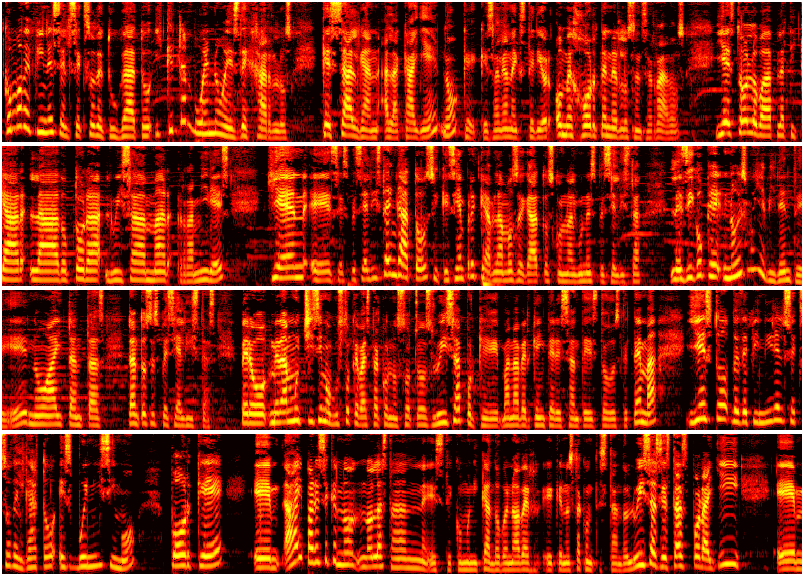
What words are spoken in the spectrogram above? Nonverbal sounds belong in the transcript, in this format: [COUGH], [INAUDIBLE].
cómo defines el sexo de tu gato y qué tan bueno es dejarlos que salgan a la calle, ¿no? Que, que salgan a exterior o mejor tenerlos encerrados. Y esto lo va a platicar la doctora Luisa Mar Ramírez quien es especialista en gatos y que siempre que hablamos de gatos con algún especialista, les digo que no es muy evidente, ¿eh? no hay tantas, tantos especialistas, pero me da muchísimo gusto que va a estar con nosotros Luisa porque van a ver qué interesante es todo este tema. Y esto de definir el sexo del gato es buenísimo porque... Eh, ay, parece que no, no la están este, comunicando. Bueno, a ver, eh, que no está contestando. Luisa, si estás por allí, eh,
